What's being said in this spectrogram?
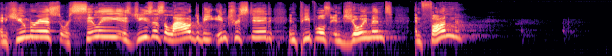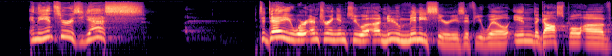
and humorous or silly? Is Jesus allowed to be interested in people's enjoyment and fun? And the answer is yes. Today, we're entering into a, new mini series, if you will, in the Gospel of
